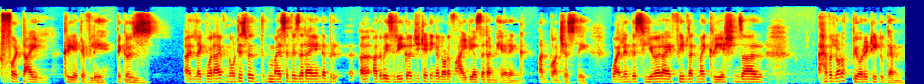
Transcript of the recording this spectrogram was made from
fertile creatively because. Mm-hmm I, like what I've noticed with myself is that I end up uh, otherwise regurgitating a lot of ideas that I'm hearing unconsciously. While in this year, I feel that my creations are have a lot of purity to them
